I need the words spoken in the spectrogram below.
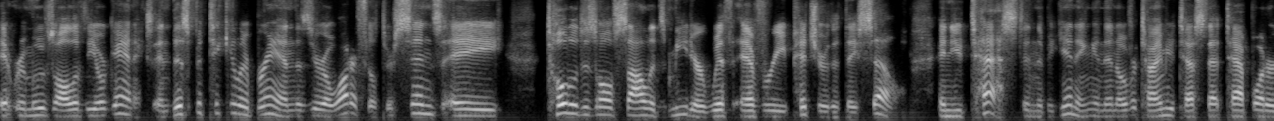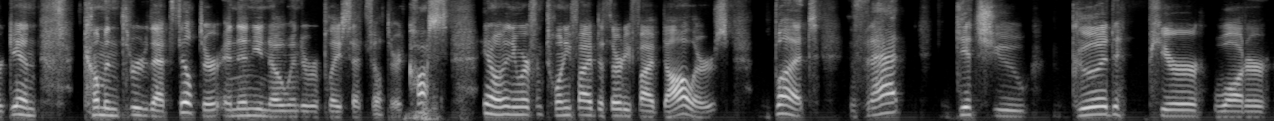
it removes all of the organics. And this particular brand, the Zero Water Filter, sends a total dissolved solids meter with every pitcher that they sell. And you test in the beginning, and then over time, you test that tap water again coming through that filter, and then you know when to replace that filter. It costs, you know, anywhere from 25 to $35, but that gets you good, pure water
